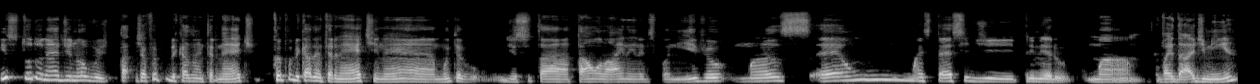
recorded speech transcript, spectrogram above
isso tudo, né, de novo, tá, já foi publicado na internet. Foi publicado na internet, né, muito disso tá, tá online ainda disponível, mas é um, uma espécie de, primeiro, uma vaidade minha,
